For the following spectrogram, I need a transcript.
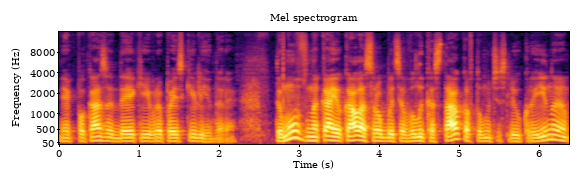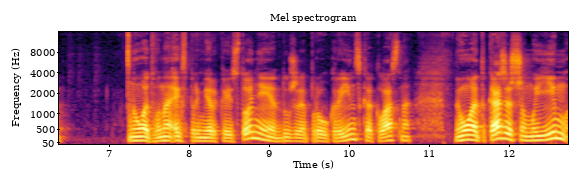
як показують деякі європейські лідери. Тому на Каю Калас робиться велика ставка, в тому числі Україною. Ну, От вона екс-прем'єрка Естонії, дуже проукраїнська, класна. Ну, От каже, що моїм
